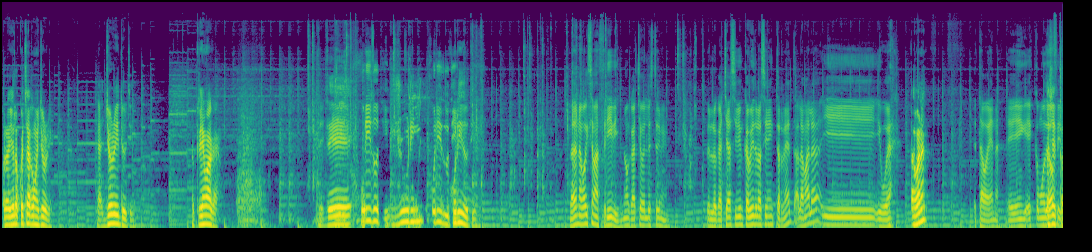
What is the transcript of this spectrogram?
pero yo lo escuchaba como Jury. Jury Duty. Lo escribimos acá. De- de- Jury Duty. Jury, Jury Duty. Jury Duty. La de una web que se llama Freebie, no cacho el streaming. Pero lo caché así, vi un capítulo así en internet, a la mala, y. y weón, ¿Está buena? está buena. Eh, es como de Office,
